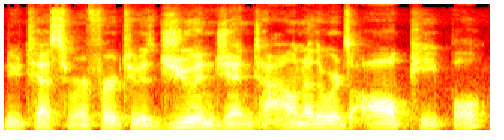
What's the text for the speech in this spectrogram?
New Testament referred to as Jew and Gentile, in other words, all people.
